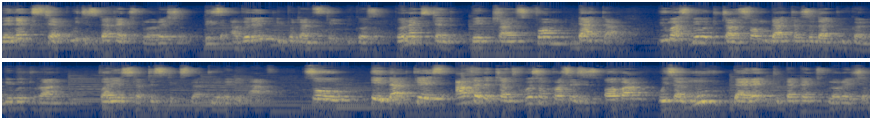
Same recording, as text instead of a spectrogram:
the next step, which is data exploration. This is a very important step because to an extent, they transform data. You must be able to transform data so that you can be able to run various statistics that you already have. So in that case, after the transformation process is over, we shall move direct to data exploration,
